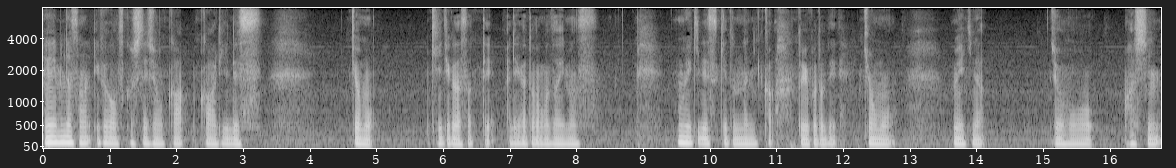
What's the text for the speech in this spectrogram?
えー、皆さんいかがお過ごしでしょうか？カーリーです。今日も聞いてくださってありがとうございます。無益ですけど何かということで今日も無益な情報を発信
